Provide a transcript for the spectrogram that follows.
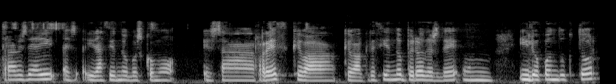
través de ahí ir haciendo pues como esa red que va, que va creciendo, pero desde un hilo conductor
